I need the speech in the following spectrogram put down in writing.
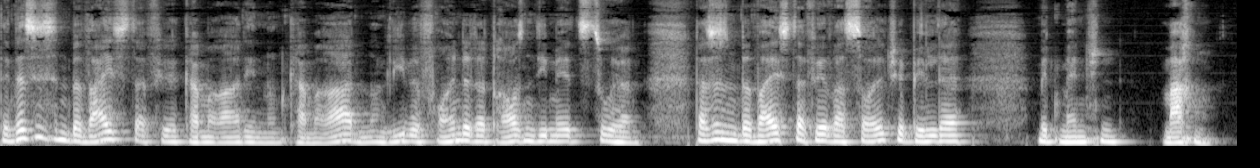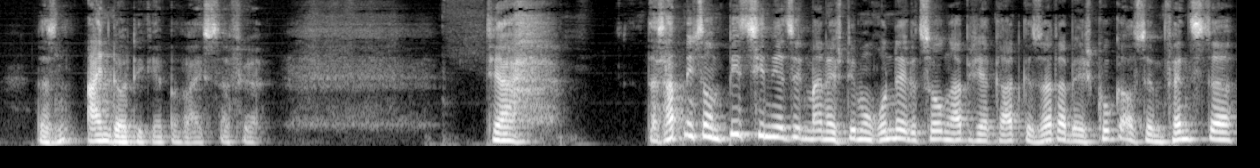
Denn das ist ein Beweis dafür, Kameradinnen und Kameraden und liebe Freunde da draußen, die mir jetzt zuhören. Das ist ein Beweis dafür, was solche Bilder mit Menschen machen. Das ist ein eindeutiger Beweis dafür. Tja, das hat mich so ein bisschen jetzt in meiner Stimmung runtergezogen, habe ich ja gerade gesagt, aber ich gucke aus dem Fenster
